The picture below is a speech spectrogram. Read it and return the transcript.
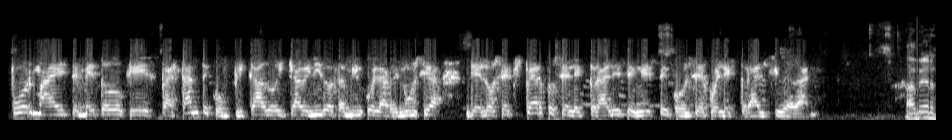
forma a este método que es bastante complicado y que ha venido también con la renuncia de los expertos electorales en este Consejo Electoral Ciudadano. A ver,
